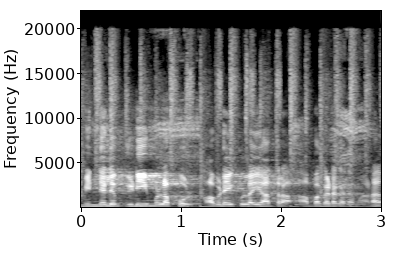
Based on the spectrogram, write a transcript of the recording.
മിന്നലും ഇടിയുമുള്ളപ്പോൾ അവിടേക്കുള്ള യാത്ര അപകടകരമാണ്.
